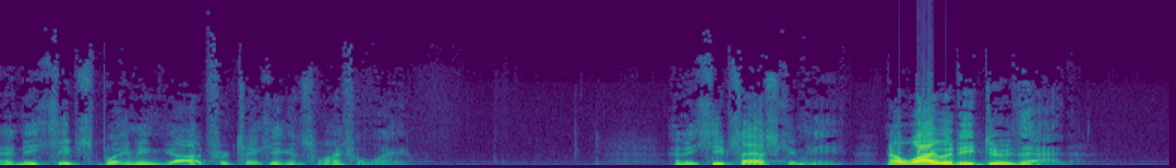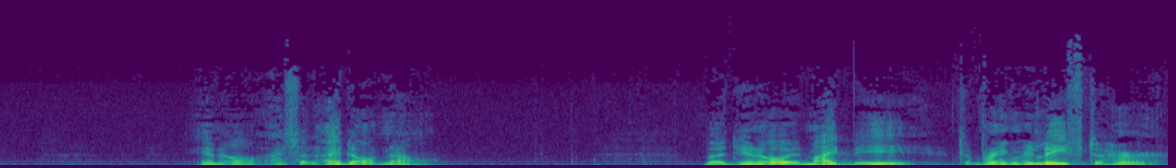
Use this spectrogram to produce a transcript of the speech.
And he keeps blaming God for taking his wife away. And he keeps asking me, now why would he do that? You know, I said, I don't know. But, you know, it might be to bring relief to her.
